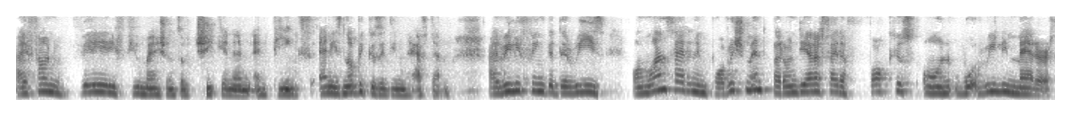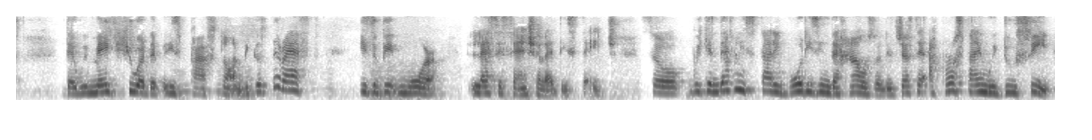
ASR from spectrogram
I found very few mentions of chicken and, and pigs, and it's not because they didn't have them. I really think that there is, on one side, an impoverishment, but on the other side, a focus on what really matters, that we make sure that it is passed on, because the rest is a bit more less essential at this stage. So we can definitely study what is in the household. It's just that across time we do see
